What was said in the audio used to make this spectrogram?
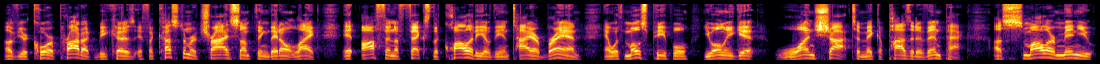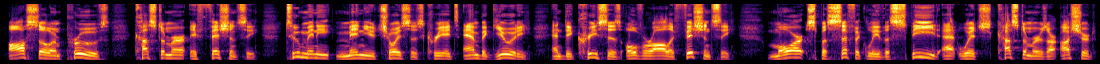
of your core product because if a customer tries something they don't like, it often affects the quality of the entire brand. And with most people, you only get one shot to make a positive impact. A smaller menu also improves customer efficiency. Too many menu choices creates ambiguity and decreases overall efficiency. More specifically, the speed at which customers are ushered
